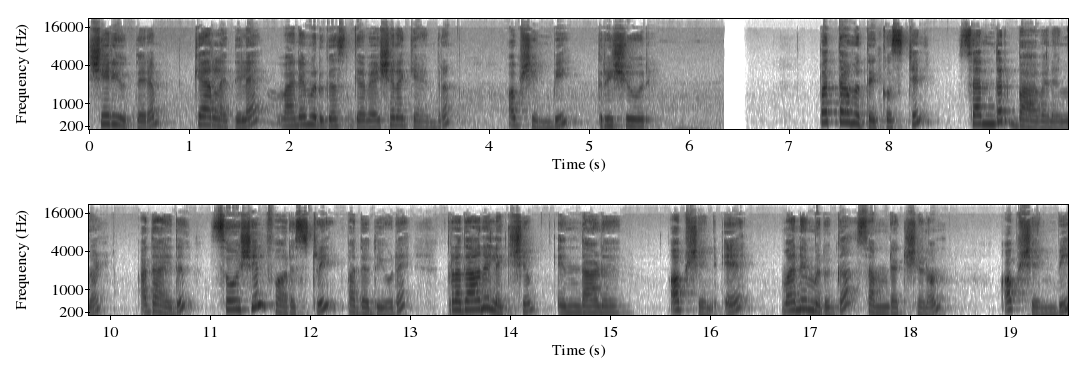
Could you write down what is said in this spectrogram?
ശരി ഉത്തരം കേരളത്തിലെ വനമൃഗ ഗവേഷണ കേന്ദ്രം. Option B Thrissur. പത്താമത്തെ ക്വസ്റ്റ്യൻ സന്ദർഭാവനങ്ങൾ അതായത് സോഷ്യൽ ഫോറസ്ട്രി പദ്ധതിയുടെ പ്രധാന ലക്ഷ്യം എന്താണ്? ഓപ്ഷൻ എ വനമൃഗ സംരക്ഷണം. ഓപ്ഷൻ ബി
